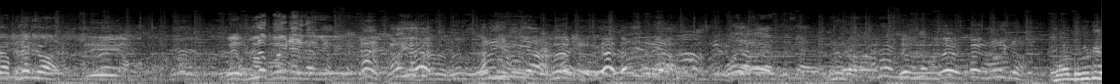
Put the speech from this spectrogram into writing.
வா பின்னாடி வா. உள்ள போயிட்டே இருக்காங்க. மாண்புமிகு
